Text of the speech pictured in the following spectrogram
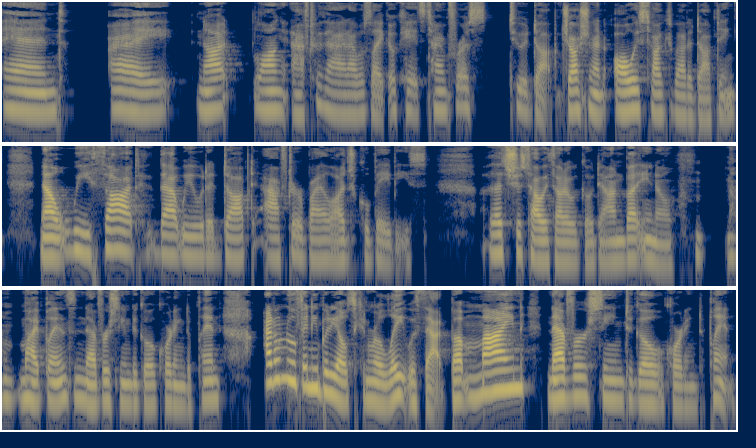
and I not long after that, I was like, okay, it's time for us to adopt. Josh and I had always talked about adopting. Now, we thought that we would adopt after biological babies. That's just how we thought it would go down. But, you know, my plans never seem to go according to plan. I don't know if anybody else can relate with that, but mine never seemed to go according to plan.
